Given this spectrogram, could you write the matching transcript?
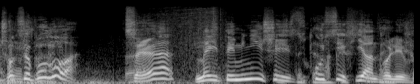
Що це було? Це найтемніший з усіх янголів.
